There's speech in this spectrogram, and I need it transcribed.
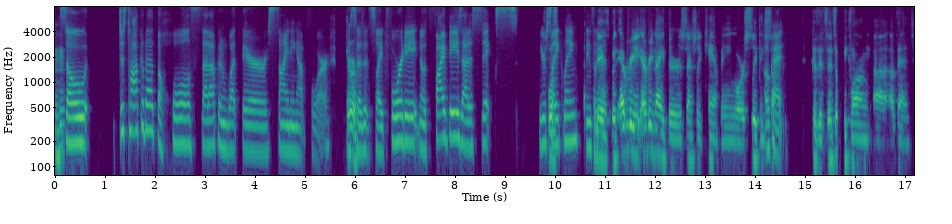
Mm-hmm. So just talk about the whole setup and what they're signing up for. Sure. So it's like four days, no, five days out of six. You're well, cycling, things like days, that. But every every night they're essentially camping or sleeping. Okay. Because it's it's a week long uh, event.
